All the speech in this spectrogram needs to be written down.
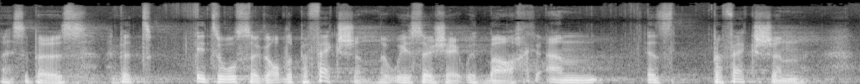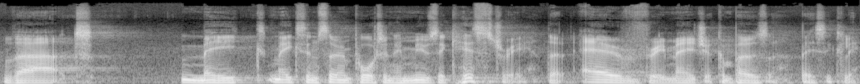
I suppose. But it's also got the perfection that we associate with Bach, and it's perfection that make, makes him so important in music history that every major composer, basically,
